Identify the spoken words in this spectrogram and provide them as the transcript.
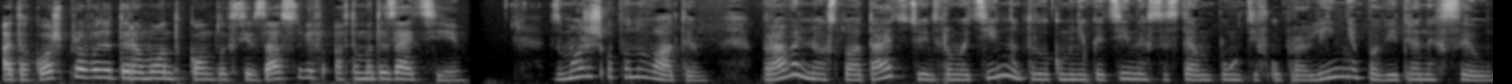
а також проводити ремонт комплексів засобів автоматизації. Зможеш опанувати правильну експлуатацію інформаційно-телекомунікаційних систем пунктів управління повітряних сил,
